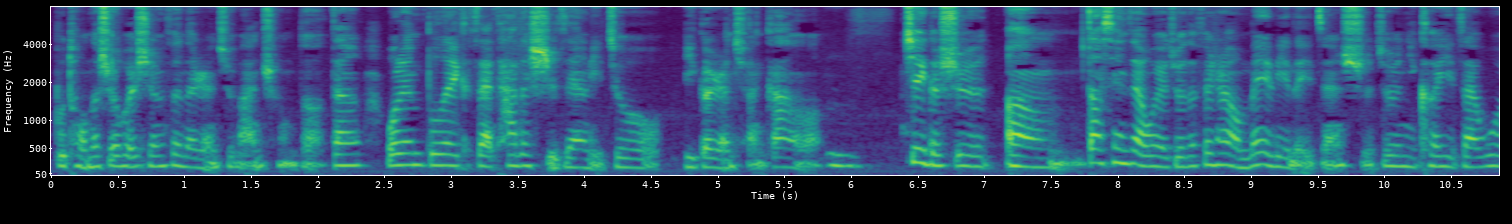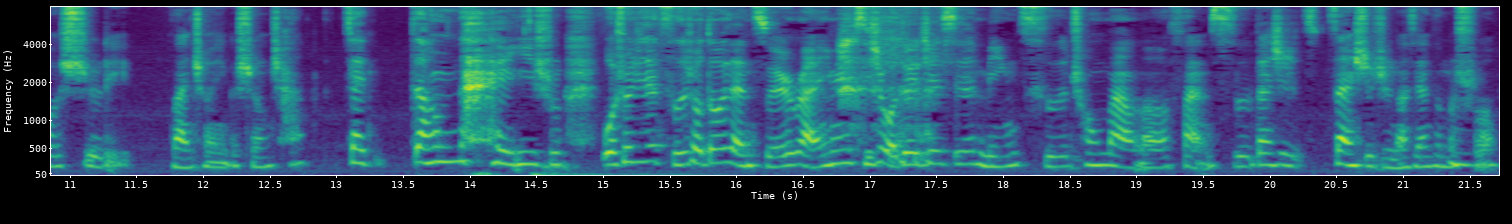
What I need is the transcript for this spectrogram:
不同的社会身份的人去完成的。但 William Blake 在他的时间里就一个人全干了。嗯这个是嗯，到现在我也觉得非常有魅力的一件事，就是你可以在卧室里完成一个生产，在。当代艺术，我说这些词的时候都有点嘴软，因为其实我对这些名词充满了反思，但是暂时只能先这么说。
